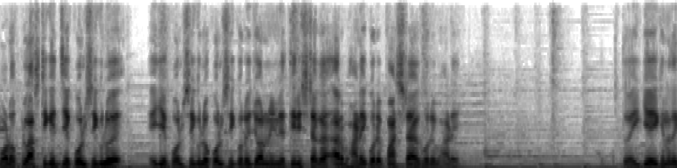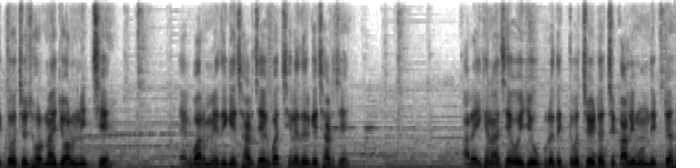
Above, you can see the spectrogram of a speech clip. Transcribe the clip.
বড় প্লাস্টিকের যে কলসিগুলো, এই যে কলসিগুলো, কলসি করে জল নিলে তিরিশ টাকা আর ভাঁড়ে করে পাঁচ টাকা করে ভাঁড়ে। তো এই যে এখানে দেখতে পাচ্ছ ঝর্ণায় জল নিচ্ছে। একবার মেয়েদিকে ছাড়ছে, একবার ছেলেদেরকে ছাড়ছে। আর এইখানে আছে ওই যে উপরে দেখতে পাচ্ছ, এটা হচ্ছে কালী মন্দিরটা।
